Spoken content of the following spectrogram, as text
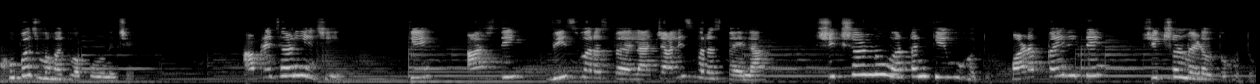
ખૂબ જ મહત્વપૂર્ણ છે. આપણે જાણીએ છીએ કે આજથી વીસ વર્ષ પહેલા, ચાલીસ વર્ષ પહેલા શિક્ષણનું વર્તન કેવું હતું? બાળક કઈ રીતે શિક્ષણ મેળવતો હતો?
